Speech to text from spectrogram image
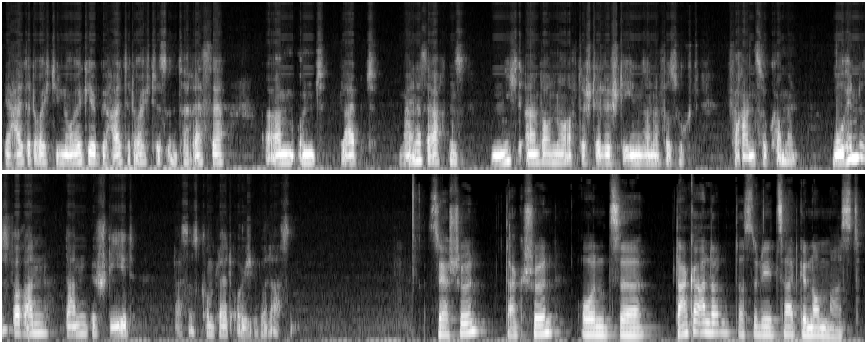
behaltet euch die Neugier, behaltet euch das Interesse ähm, und bleibt meines Erachtens nicht einfach nur auf der Stelle stehen, sondern versucht voranzukommen. Wohin das voran dann besteht, das ist komplett euch überlassen. Sehr schön, Dankeschön. Und äh, danke, anderen, dass du dir die Zeit genommen hast.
